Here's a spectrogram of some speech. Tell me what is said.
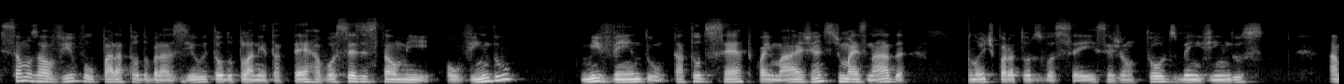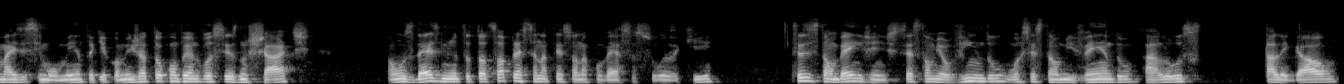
Estamos ao vivo para todo o Brasil e todo o planeta Terra. Vocês estão me ouvindo, me vendo? Tá tudo certo com a imagem? Antes de mais nada, boa noite para todos vocês. Sejam todos bem-vindos a mais esse momento aqui comigo. Já estou acompanhando vocês no chat. Há uns 10 minutos eu estou só prestando atenção na conversa suas aqui. Vocês estão bem, gente? Vocês estão me ouvindo? Vocês estão me vendo? A luz tá legal?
